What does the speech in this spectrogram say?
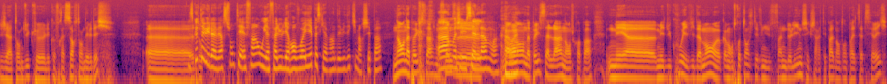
j'ai attendu que les coffrets sortent en DVD. Euh, Est-ce que donc- tu as eu la version TF1 où il a fallu les renvoyer parce qu'il y avait un DVD qui marchait pas? Non, on n'a pas eu ça. je Ah, moi de- j'ai eu celle-là, moi. Non, Ah ouais non, on n'a pas eu celle-là, non, je crois pas. Mais, euh, mais du coup, évidemment, euh, comme entre-temps j'étais venu fan de Lynch et que j'arrêtais pas d'entendre parler de cette série,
